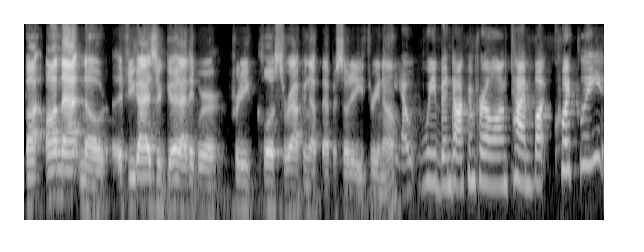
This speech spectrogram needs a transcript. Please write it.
but on that note, if you guys are good, I think we're pretty close to wrapping up episode 83 now. Yeah, we've been talking for a long time, but quickly,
